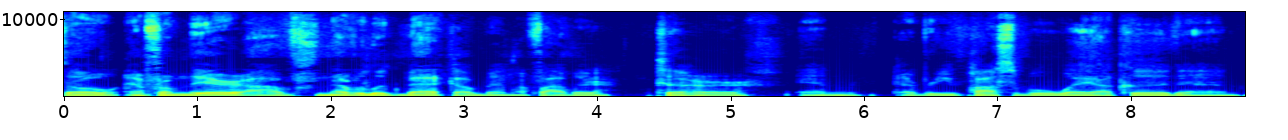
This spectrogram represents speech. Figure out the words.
So, and from there, I've never looked back. I've been a father to her in every possible way I could. And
